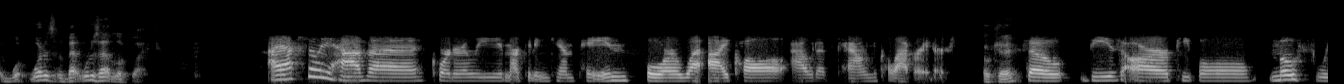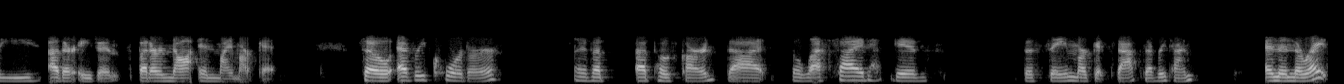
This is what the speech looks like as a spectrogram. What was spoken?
what, what is that? What does that look like? I actually have a quarterly marketing campaign for what I call out of town collaborators. Okay. So these are people, mostly other agents, but are not in my market. So every quarter, I have a, a postcard that the left side gives the same market stats every time. And then the right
